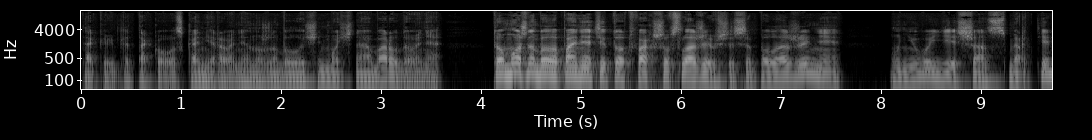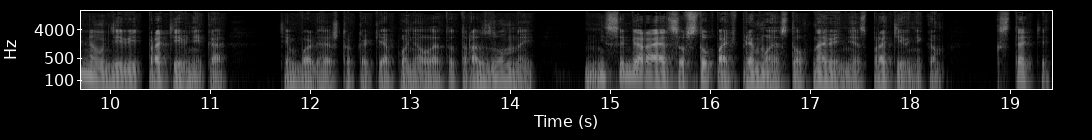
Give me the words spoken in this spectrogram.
так как для такого сканирования нужно было очень мощное оборудование, то можно было понять и тот факт, что в сложившемся положении у него есть шанс смертельно удивить противника. Тем более, что, как я понял, этот разумный не собирается вступать в прямое столкновение с противником. Кстати,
